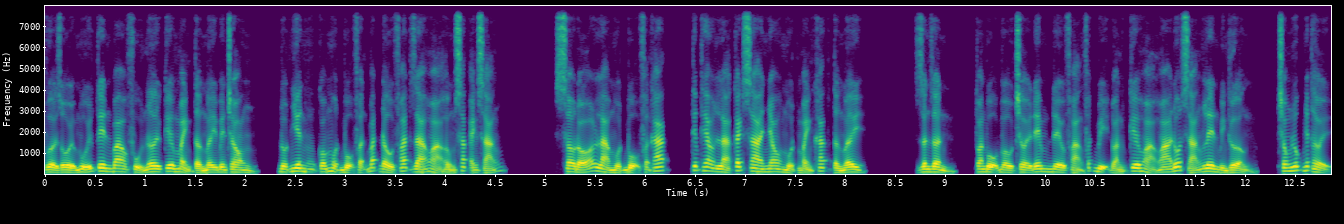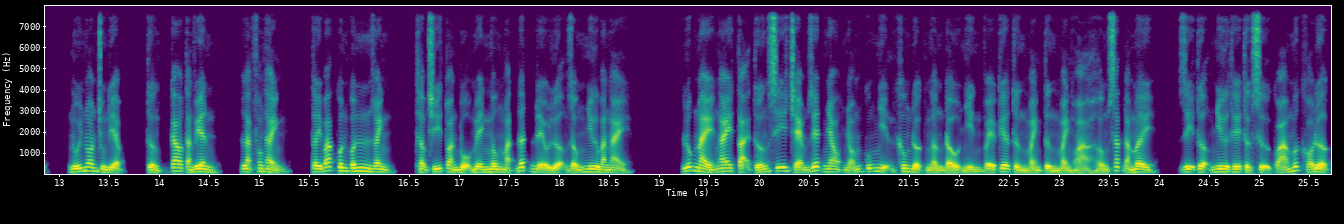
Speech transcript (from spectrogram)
vừa rồi mũi tên bao phủ nơi kia mảnh tầng mây bên trong, đột nhiên có một bộ phận bắt đầu phát ra hỏa hồng sắc ánh sáng. Sau đó là một bộ phận khác, tiếp theo là cách xa nhau một mảnh khác tầng mây. Dần dần, toàn bộ bầu trời đêm đều phảng phất bị đoàn kia hỏa hoa đốt sáng lên bình thường. Trong lúc nhất thời, núi non trùng điệp, tường cao tàn viên, lạc phong thành, tây bắc quân quân doanh, thậm chí toàn bộ mênh mông mặt đất đều lượng giống như ban ngày. Lúc này ngay tại tướng sĩ chém giết nhau, nhóm cũng nhịn không được ngẩng đầu nhìn về kia từng mảnh từng mảnh hỏa hồng sắc đám mây, dị tượng như thế thực sự quá mức khó được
